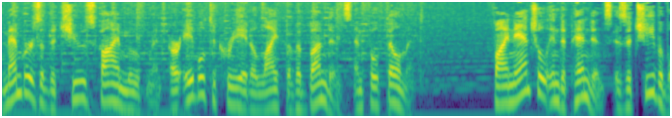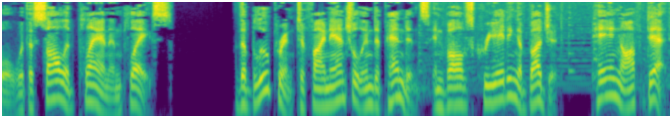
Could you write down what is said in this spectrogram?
members of the Choose FI movement are able to create a life of abundance and fulfillment. Financial independence is achievable with a solid plan in place. The blueprint to financial independence involves creating a budget, paying off debt,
